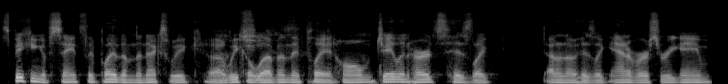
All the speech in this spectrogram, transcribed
Speaking of Saints, they play them the next week. Uh, Oh, week jeez. eleven, they play at home. Jalen Hurts, his like, I don't know, his like anniversary game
